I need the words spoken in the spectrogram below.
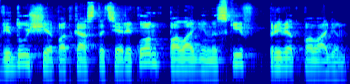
ведущие подкаста Терекон, Палагин и Скиф. Привет, Палагин.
